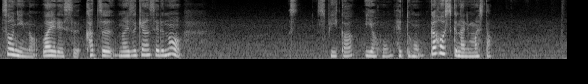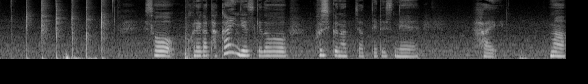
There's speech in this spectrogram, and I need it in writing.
ソニーのワイヤレスかつノイズキャンセルのスピーカー？イヤホン？ヘッドホン？が欲しくなりました。そうこれが高いんですけど欲しくなっちゃってですね。はい。ま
